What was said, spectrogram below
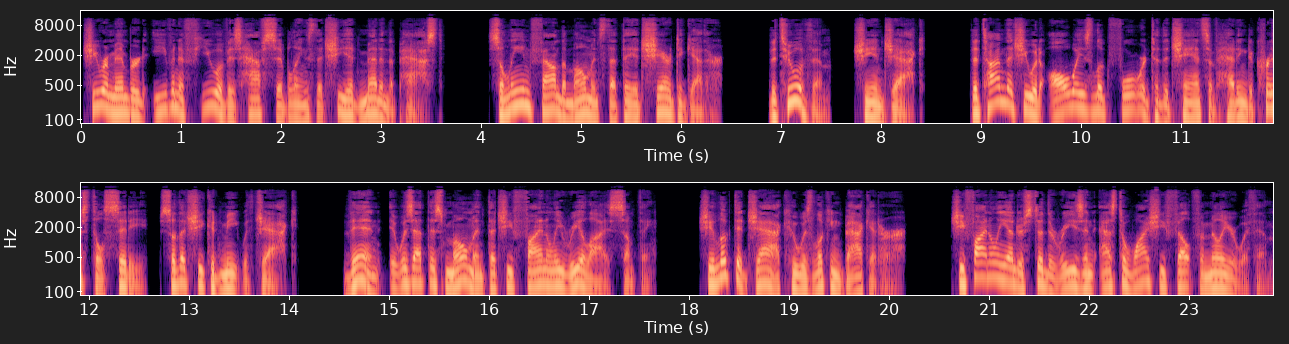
She remembered even a few of his half-siblings that she had met in the past. Celine found the moments that they had shared together. The two of them, she and Jack. The time that she would always look forward to the chance of heading to Crystal City so that she could meet with Jack. Then, it was at this moment that she finally realized something. She looked at Jack who was looking back at her. She finally understood the reason as to why she felt familiar with him.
